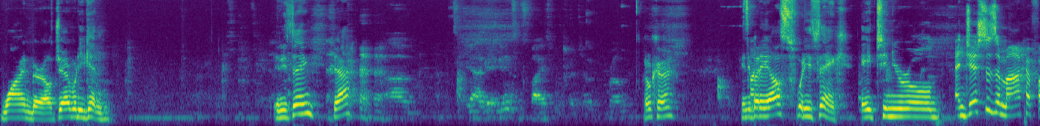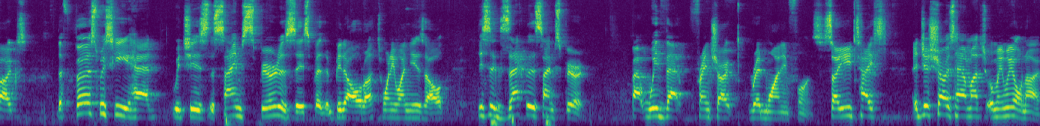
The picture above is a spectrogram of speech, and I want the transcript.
wine barrel. Jared, what are you getting? Anything? Yeah. Yeah, getting some spice from French oak, probably. Okay. Anybody else? What do you think? 18 year old. And just as a marker, folks, the first whiskey you had, which is the same spirit as this, but a bit older, 21 years old, this is exactly the same spirit, but with that French oak red wine influence. So you taste, it just shows how much, I mean, we all know,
